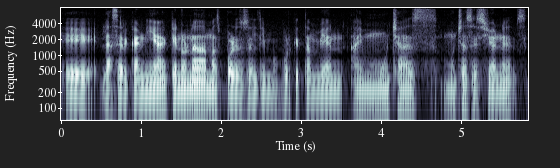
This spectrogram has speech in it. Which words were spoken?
eh, la cercanía, que no nada más por eso es el tiempo, porque también hay muchas, muchas sesiones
